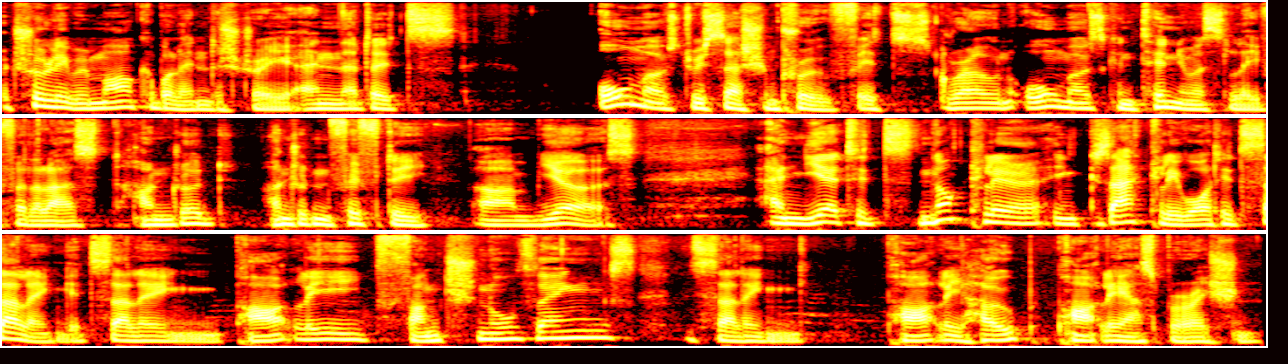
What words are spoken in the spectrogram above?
a truly remarkable industry in that it's almost recession-proof. It's grown almost continuously for the last 100, 150 um, years. And yet it's not clear exactly what it's selling. It's selling partly functional things, it's selling partly hope, partly aspiration,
